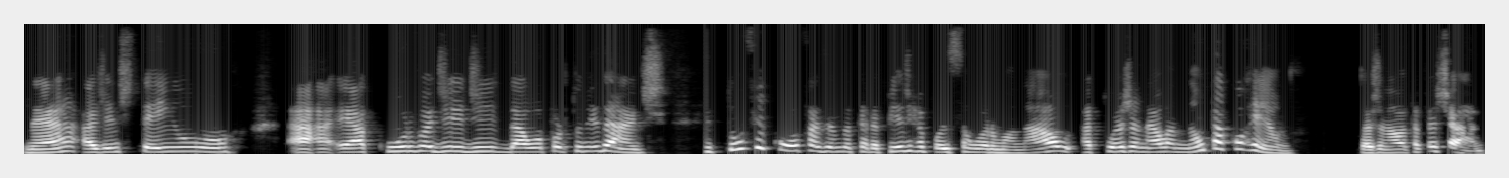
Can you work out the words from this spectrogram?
né? A gente tem o, a, é a curva de, de, da oportunidade. Se tu ficou fazendo a terapia de reposição hormonal, a tua janela não está correndo, tua janela está fechada.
